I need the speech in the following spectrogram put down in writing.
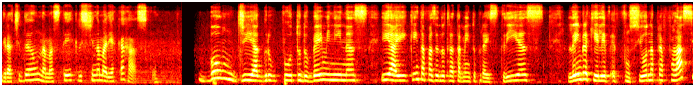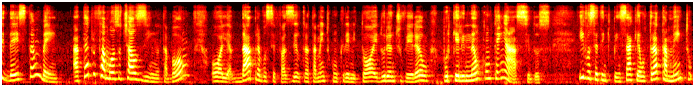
Gratidão, Namastê, Cristina Maria Carrasco. Bom dia, grupo, tudo bem, meninas? E aí, quem está fazendo o tratamento para estrias? Lembra que ele eh, funciona para flacidez também, até para o famoso tchauzinho, tá bom? Olha, dá para você fazer o tratamento com creme toy durante o verão, porque ele não contém ácidos. E você tem que pensar que é um tratamento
